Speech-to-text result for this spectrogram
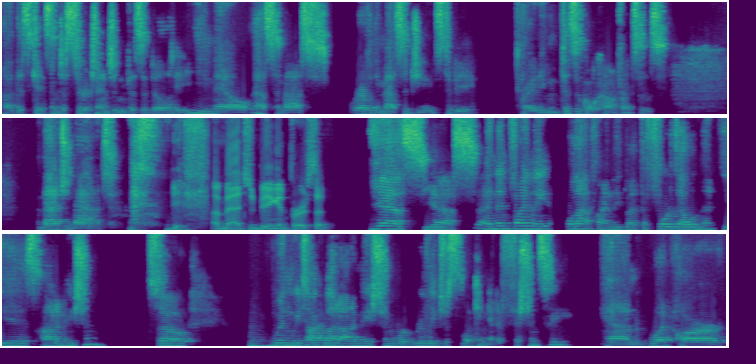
Uh, this gets into search engine visibility, email, SMS, wherever the message needs to be, right? Even physical conferences. Imagine that. Imagine being in person. Yes, yes. And then finally, well, not finally, but the fourth element is automation. So when we talk about automation, we're really just looking at efficiency and what are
